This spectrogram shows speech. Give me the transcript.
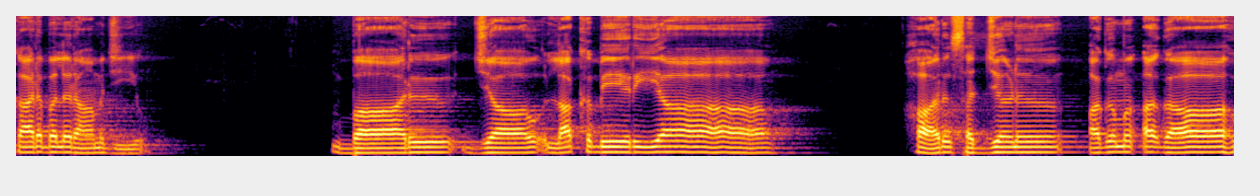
ਕਰ ਬਲਰਾਮ ਜੀਓ। ਬਾਰ ਜਾਓ ਲਖ ਬੇਰੀਆ, ਹਰ ਸੱਜਣ ਅਗਮ ਅਗਾਹ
